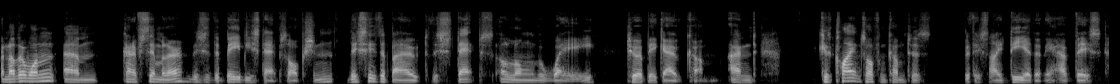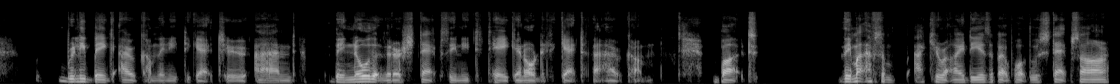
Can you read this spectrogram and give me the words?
Another one, um, kind of similar, this is the baby steps option. This is about the steps along the way to a big outcome. And because clients often come to us with this idea that they have this really big outcome they need to get to, and they know that there are steps they need to take in order to get to that outcome. But they might have some accurate ideas about what those steps are,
